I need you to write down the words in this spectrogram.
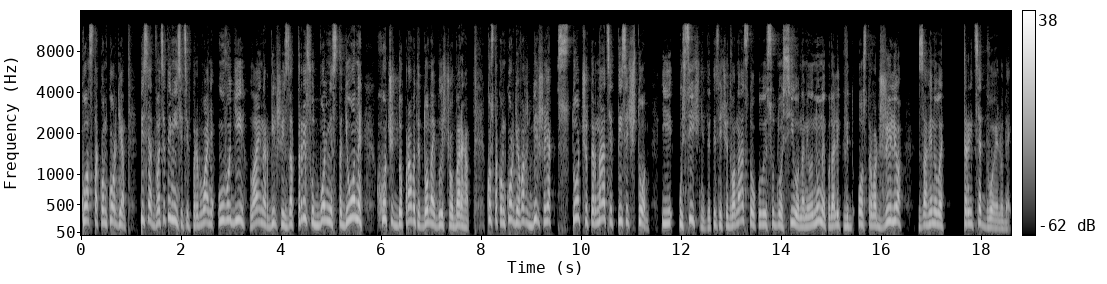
Коста Конкордія. Після 20 місяців перебування у воді лайнер більший за три футбольні стадіони хочуть доправити до найближчого берега. Коста Конкордія важить більше як 114 тисяч тонн. І у січні 2012-го, коли судно сіло на мілину неподалік від острова Джиліо, загинули 32 людей.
